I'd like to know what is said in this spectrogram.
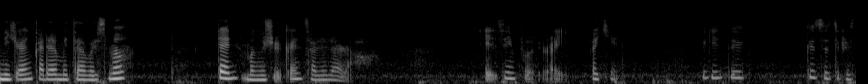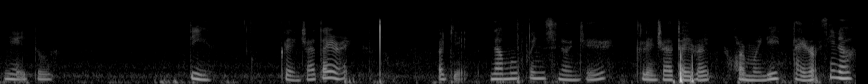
meningkatkan kadar metabolisme dan mengejutkan salur darah. It's simple, right? Okay. So, kita ke seterusnya iaitu T. Kelenjar thyroid. Okay, nama pun senang je. Kelenjar thyroid, hormon dia thyroxina.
